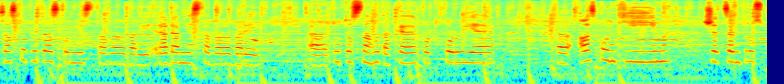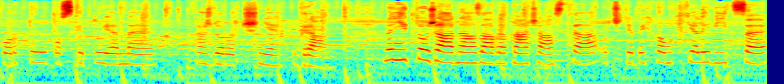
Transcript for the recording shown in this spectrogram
zastupitelstvo města Velvary, rada města Velvary tuto snahu také podporuje, eh, alespoň tím, že Centru sportu poskytujeme každoročně grant. Není to žádná závratná částka, určitě bychom chtěli více,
